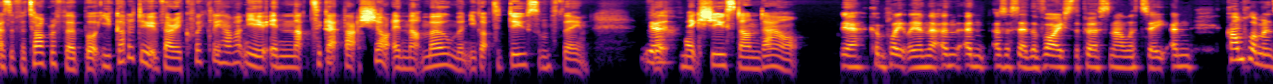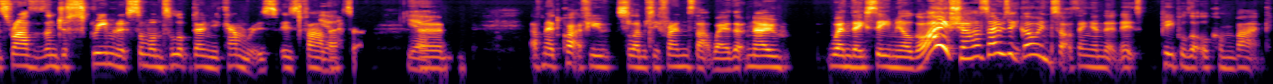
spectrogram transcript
as a photographer, but you've got to do it very quickly, haven't you? In that, to get that shot in that moment, you've got to do something yeah. that makes you stand out. Yeah, completely. And, the, and and as I said, the voice, the personality, and compliments rather than just screaming at someone to look down your camera is, is far yeah. better. Yeah. Um, I've made quite a few celebrity friends that way that know when they see me, I'll go, "Hi, Charles, how's it going?" sort of thing, and it's people that will come back.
